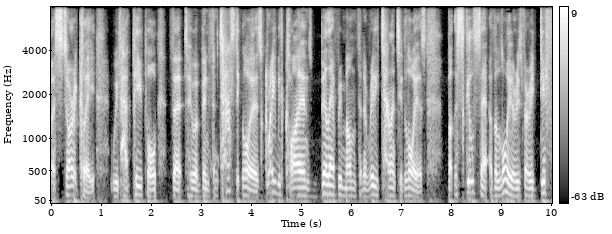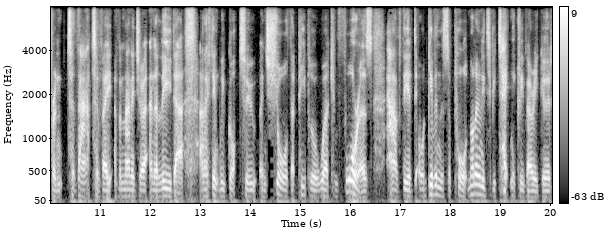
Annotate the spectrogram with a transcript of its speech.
historically we've had people that who have been fantastic lawyers great with clients bill every month and are really talented lawyers but the skill set of a lawyer is very different to that of a, of a manager and a leader and i think we've got to ensure that people who are working for us have the or given the support not only to be technically very good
